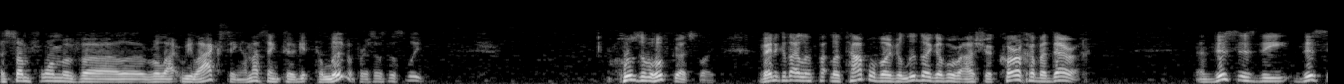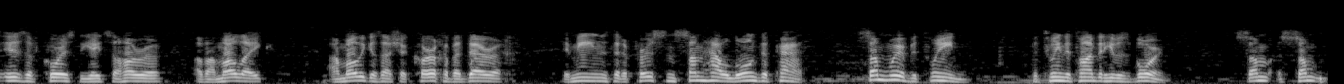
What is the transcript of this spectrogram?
as some form of uh, rela- relaxing. I'm not saying to get to live. A person has to sleep. And this is the this is of course the Yetzer Hara of Amalek. Amalek is asher. It means that a person somehow along the path, somewhere between between the time that he was born, some some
